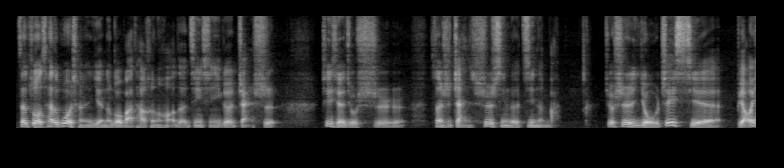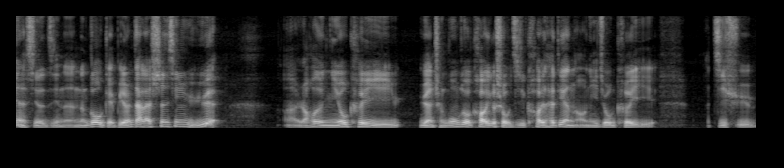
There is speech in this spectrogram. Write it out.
在做菜的过程也能够把它很好的进行一个展示，这些就是算是展示性的技能吧，就是有这些表演性的技能，能够给别人带来身心愉悦啊，然后你又可以远程工作，靠一个手机，靠一台电脑，你就可以。继续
